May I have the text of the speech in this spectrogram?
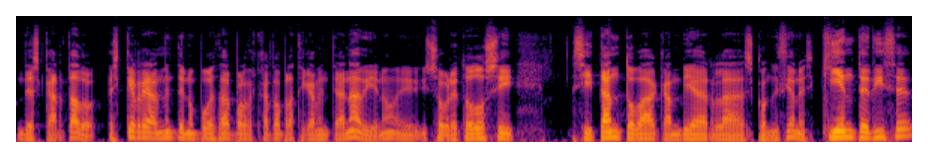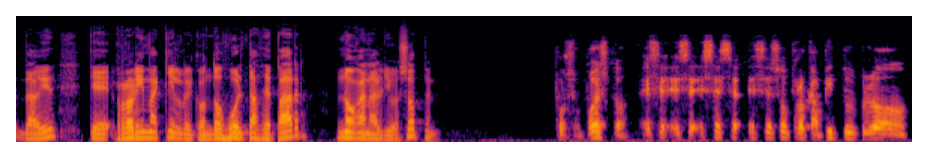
descartado. Es que realmente no puedes dar por descartado prácticamente a nadie, ¿no? Y sobre todo si, si tanto va a cambiar las condiciones. ¿Quién te dice, David, que Rory McIlroy con dos vueltas de par no gana el US Open? Por supuesto, ese, es otro capítulo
